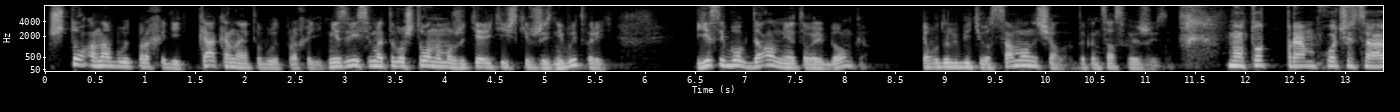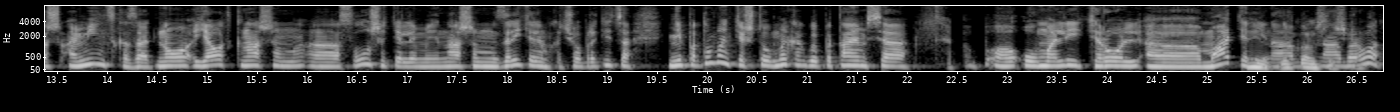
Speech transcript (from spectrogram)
что она будет проходить, как она это будет проходить, независимо от того, что она может теоретически в жизни вытворить, если Бог дал мне этого ребенка, я буду любить его с самого начала до конца своей жизни. Ну, тут прям хочется аж аминь сказать. Но я вот к нашим э, слушателям и нашим зрителям хочу обратиться. Не подумайте, что мы как бы пытаемся э, умолить роль э, матери, Нет, ни коем случае. наоборот.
